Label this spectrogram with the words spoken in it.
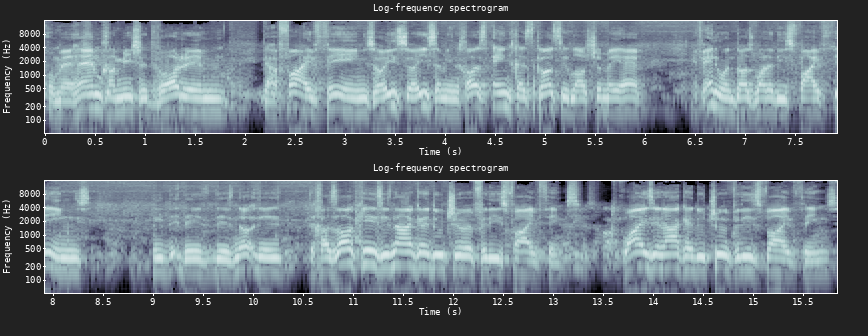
Umehem chamisha dvarim. There are five things. If anyone does one of these five things, he, there, there's no the, the chazak is he's not going to do tshuva for these five things. Why is he not going to do tshuva for these five things?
